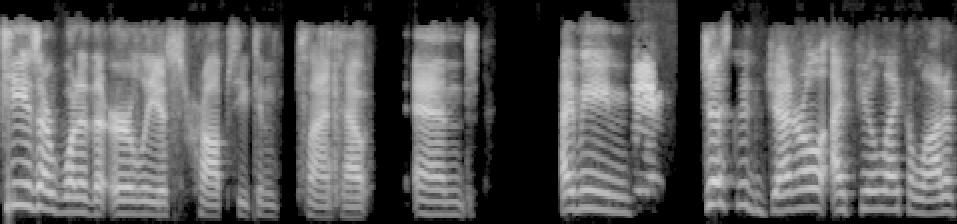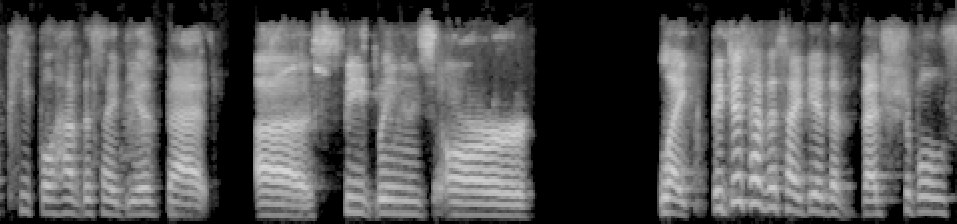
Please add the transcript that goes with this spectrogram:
peas are one of the earliest crops you can plant out. And I mean, just in general, I feel like a lot of people have this idea that uh seedlings are like they just have this idea that vegetables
